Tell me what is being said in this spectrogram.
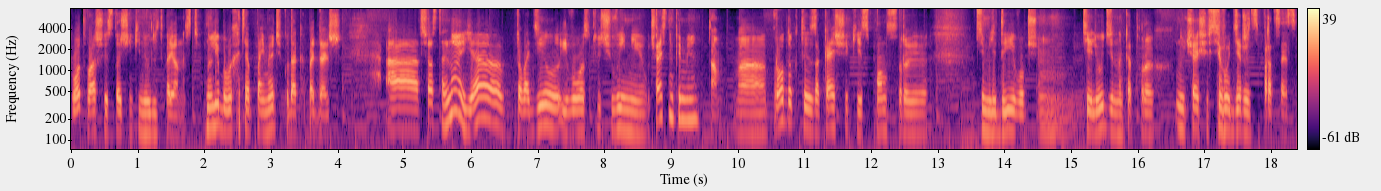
Вот ваши источники неудовлетворенности. Ну, либо вы хотя бы поймете, куда копать дальше. А все остальное я проводил его с ключевыми участниками, там, а, продукты, заказчики, спонсоры, тем лиды, в общем, те люди, на которых ну, чаще всего держится процесс.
